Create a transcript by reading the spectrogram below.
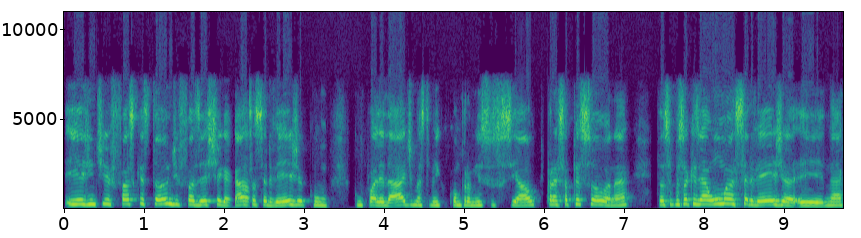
e a gente faz questão de fazer chegar essa cerveja com, com qualidade, mas também com compromisso social para essa pessoa, né? Então, se a pessoa quiser uma cerveja e, né,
